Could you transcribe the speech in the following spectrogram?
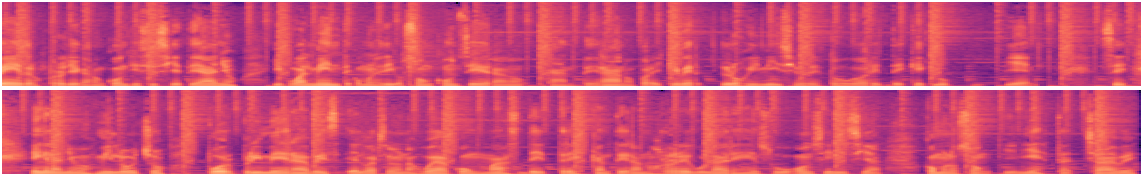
Pedro, pero llegaron con 17 años. Igualmente, como les digo, son considerados canteranos, pero hay que ver los inicios de estos jugadores, de qué club vienen. En el año 2008, por primera vez, el Barcelona juega con más de tres canteranos regulares en su once inicial, como lo son Iniesta, Chávez,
